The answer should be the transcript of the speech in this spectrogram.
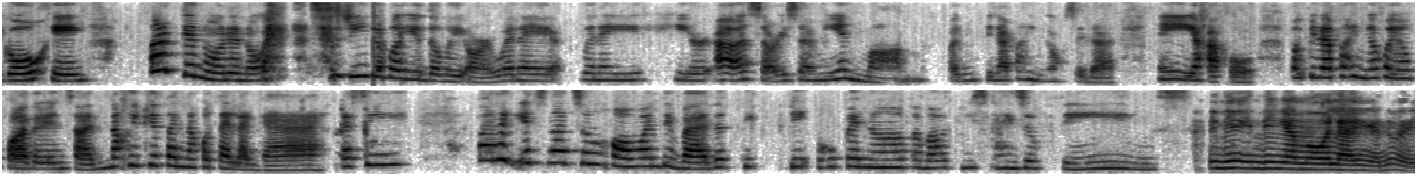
Go, King. Ba't ganun, ano? sa GWWR, when I, when I hear, ah, sorry, sa me and mom, pag pinapakinggan ko sila, naiiyak ako. Pag pinapakinggan ko yung father and son, nakikyutan ako talaga. Kasi, parang it's not so common, di ba, that they, they open up about these kinds of things. Hindi hindi nga mawala yung ano eh,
